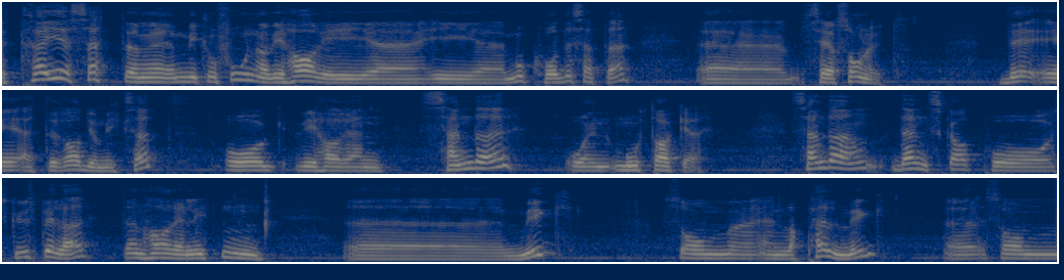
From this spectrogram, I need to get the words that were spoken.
Det tredje settet med mikrofoner vi har i, eh, i eh, HD-settet, eh, ser sånn ut. Det er et radiomikssett, og vi har en sender og en mottaker. Senderen den skal på skuespiller. Den har en liten eh, mygg, som en lapellmygg, eh, som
